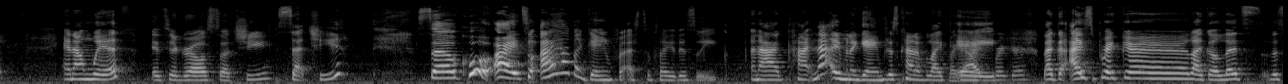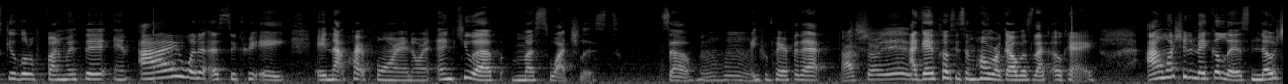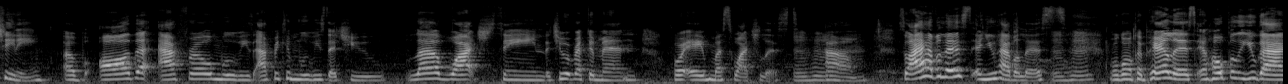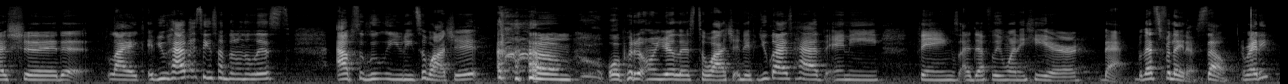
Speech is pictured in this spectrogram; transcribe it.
and I'm with It's your girl Sochi. Sochi. So cool. All right. So I have a game for us to play this week, and I kind not even a game, just kind of like, Like a an icebreaker? like an icebreaker, like a let's let's get a little fun with it. And I wanted us to create a not quite foreign or an NQF must watch list. So Mhm. are you prepared for that? I sure is. I gave Kofi some homework. I was like, okay, I want you to make a list, no cheating, of all the Afro movies, African movies that you love, watch, seen, that you would recommend for a must watch list. Mhm. Um, so I have a list and you have a list. Mhm. We're going to compare lists, and hopefully, you guys should, like, if you haven't seen something on the list, absolutely you need to watch it um, or put it on your list to watch. And if you guys have any things, I definitely want to hear that. But that's for later. So, ready?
